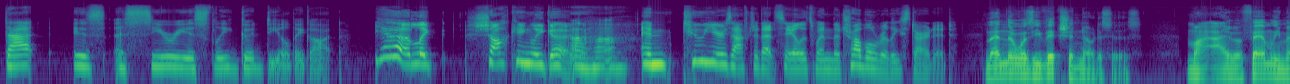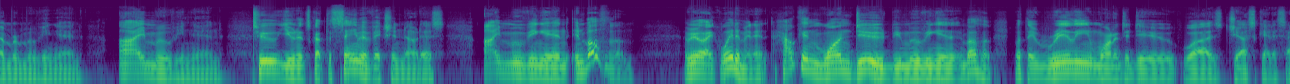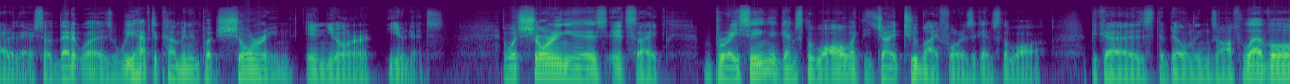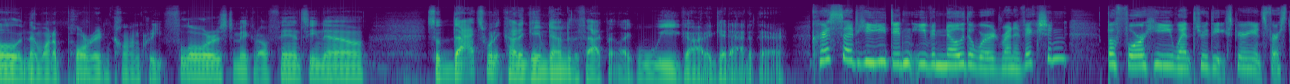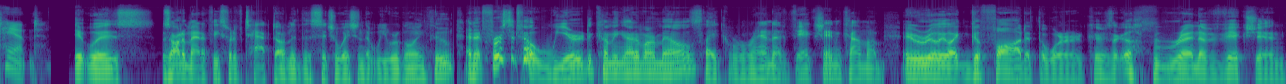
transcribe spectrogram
That is a seriously good deal they got. Yeah, like shockingly good. Uh huh. And two years after that sale is when the trouble really started. Then there was eviction notices. My I have a family member moving in. I'm moving in. Two units got the same eviction notice. I'm moving in in both of them. And we were like, wait a minute, how can one dude be moving in in both of them? What they really wanted to do was just get us out of there. So then it was, we have to come in and put shoring in your units. And what shoring is, it's like bracing against the wall, like these giant two by fours against the wall, because the building's off level and they want to pour in concrete floors to make it all fancy now. So that's when it kind of came down to the fact that like we got to get out of there. Chris said he didn't even know the word renoviction before he went through the experience firsthand. It was it was automatically sort of tacked onto the situation that we were going through. And at first it felt weird coming out of our mouths, like renoviction come up. And we really like guffawed at the word because like, oh, renoviction.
